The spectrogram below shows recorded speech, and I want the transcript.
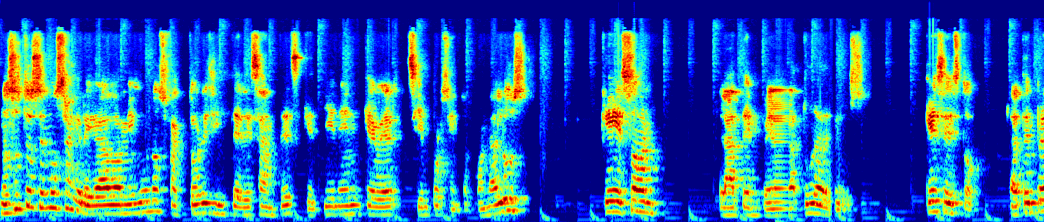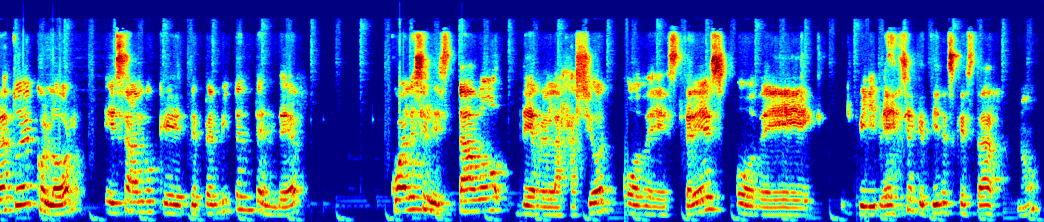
nosotros hemos agregado, amigo, unos factores interesantes que tienen que ver 100% con la luz, que son la temperatura de luz. ¿Qué es esto? La temperatura de color es algo que te permite entender cuál es el estado de relajación o de estrés o de vivencia que tienes que estar, ¿no?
